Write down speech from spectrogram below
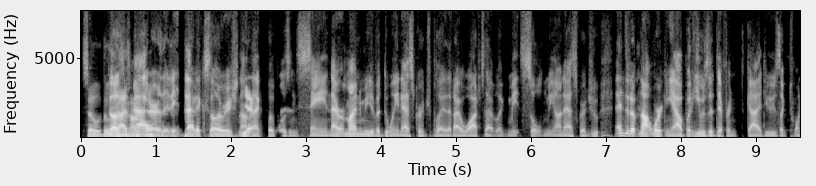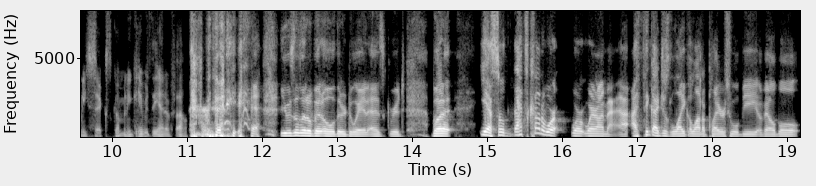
so those Doesn't guys matter. They, that acceleration on yeah. that clip was insane. That reminded me of a D'Wayne Eskridge play that I watched that like made, sold me on Eskridge, who ended up not working out, but he was a different guy. Dude, he was like 26 coming. He came to the NFL. yeah, he was a little bit older, D'Wayne Eskridge, but yeah. So that's kind of where, where where I'm at. I think I just like a lot of players who will be available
